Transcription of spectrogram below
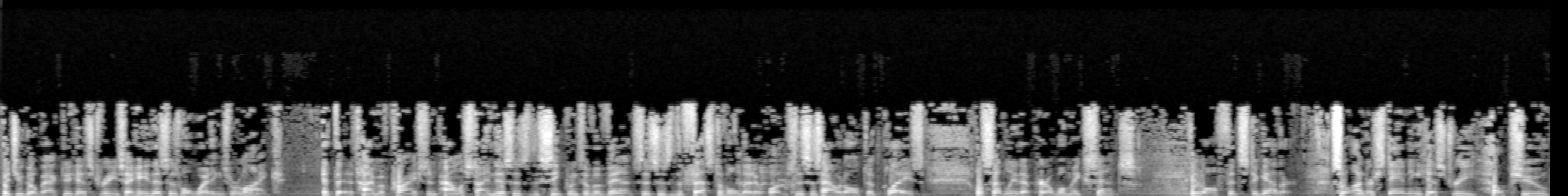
But you go back to history and say, hey, this is what weddings were like at the time of Christ in Palestine. This is the sequence of events. This is the festival that it was. This is how it all took place. Well, suddenly that parable makes sense. It all fits together. So understanding history helps you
